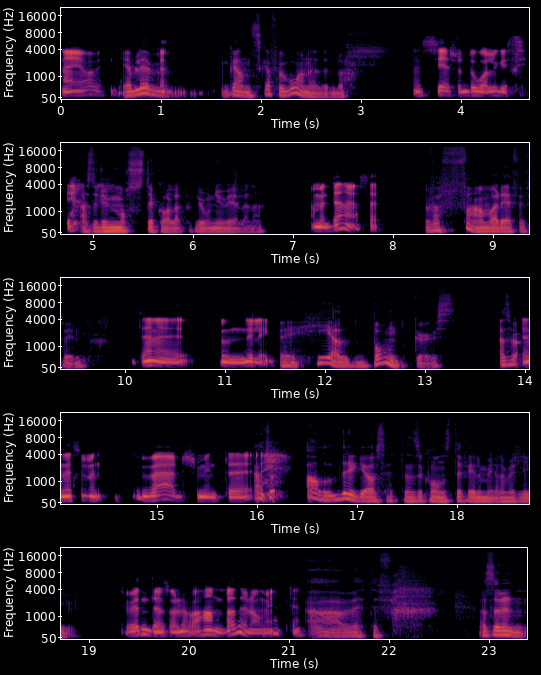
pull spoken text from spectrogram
Nej, jag vet inte. Jag blev Den, ganska förvånad ändå. den ser så dålig ut. Alltså du måste kolla på Kronjuvelerna. Ja, men den har jag sett. Vad fan var det för film? Den är underlig. Det är helt bonkers. Alltså, Den är som en värld som inte... jag tror aldrig jag har sett en så konstig film i hela mitt liv. Jag vet inte ens vad, det, vad handlade den om egentligen. Ah, vet du fan. Alltså den,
